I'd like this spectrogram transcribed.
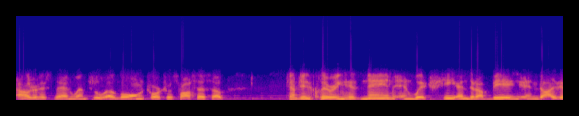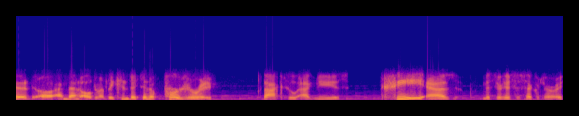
Hiss then went through a long, tortuous process of attempting to clearing his name, in which he ended up being indicted uh, and then ultimately convicted of perjury. Back to Agnes. She, as Mr. Hiss's secretary,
